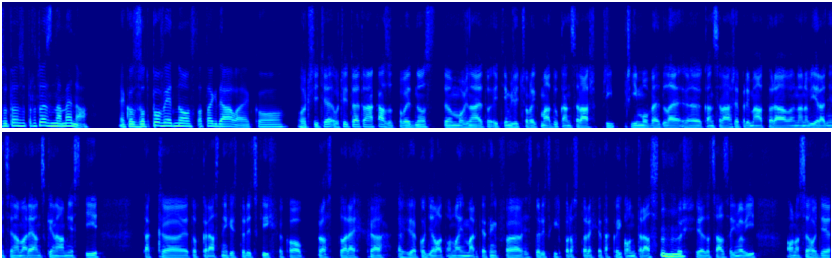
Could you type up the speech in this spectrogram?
co to pro tebe znamená? Jako zodpovědnost a tak dále. Jako... Určitě, určitě je to nějaká zodpovědnost. Možná je to i tím, že člověk má tu kancelář pří, přímo vedle eh, kanceláře primátora na Nový radnici na Mariánské náměstí tak eh, je to v krásných historických jako prostorech, eh, takže jako dělat online marketing v eh, historických prostorech je takový kontrast, mm-hmm. což je docela zajímavý. A ona se hodně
